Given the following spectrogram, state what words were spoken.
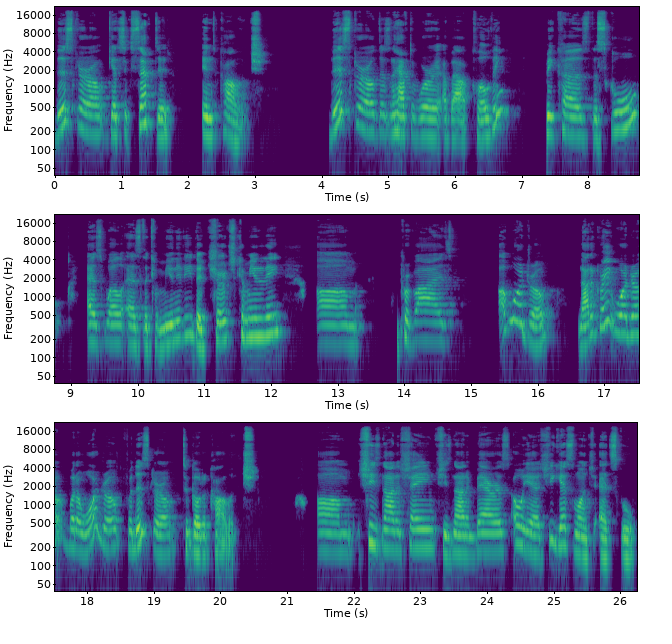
This girl gets accepted into college. This girl doesn't have to worry about clothing because the school, as well as the community, the church community, um, provides a wardrobe, not a great wardrobe, but a wardrobe for this girl to go to college. Um, she's not ashamed. She's not embarrassed. Oh, yeah, she gets lunch at school.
